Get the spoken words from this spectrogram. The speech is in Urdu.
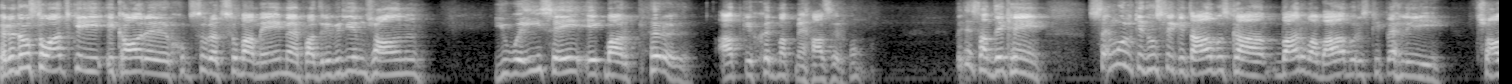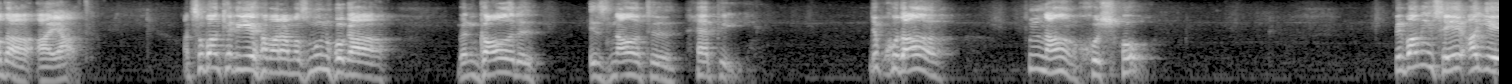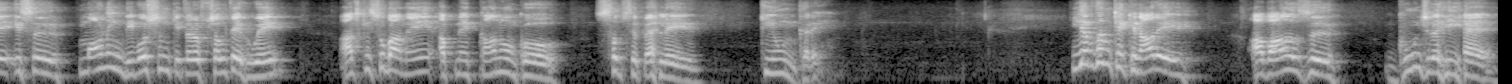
میرے دوستو، آج کی ایک اور خوبصورت صبح میں میں پادری ولیم جان یو اے ای سے ایک بار پھر آپ کی خدمت میں حاضر ہوں۔ میرے ساتھ دیکھیں، سیمول کی دوسری کتاب، اس کا بارواں باب اور اس کی پہلی چودہ آیات۔ آج صبح کے لیے ہمارا مضمون ہوگا، when God is not happy. جب خدا نہ خوش ہو مہربانی سے آئیے اس مارننگ ڈیووشن کی طرف چلتے ہوئے آج کی صبح میں اپنے کانوں کو سب سے پہلے ٹیون کریں۔ یردن کے کنارے آواز گونج رہی ہے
